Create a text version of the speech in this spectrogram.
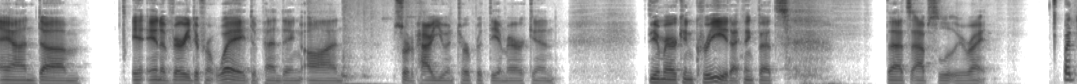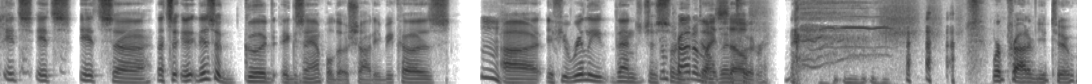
and um, in, in a very different way depending on sort of how you interpret the American the American creed. I think that's that's absolutely right. But it's it's it's uh that's a, it is a good example though, Shadi, because hmm. uh, if you really then just I'm sort of delve myself. into it, we're proud of you too.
